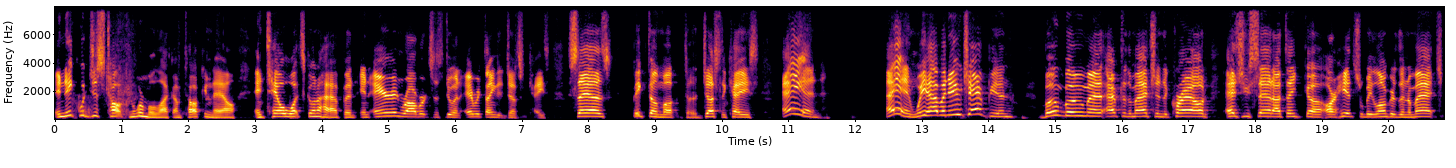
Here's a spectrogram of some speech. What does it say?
and Nick would just talk normal like I'm talking now and tell what's going to happen. And Aaron Roberts is doing everything that Just in Case says. Big thumb up to Just in Case. And and we have a new champion. Boom, boom! After the match in the crowd, as you said, I think uh, our hits will be longer than the match.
